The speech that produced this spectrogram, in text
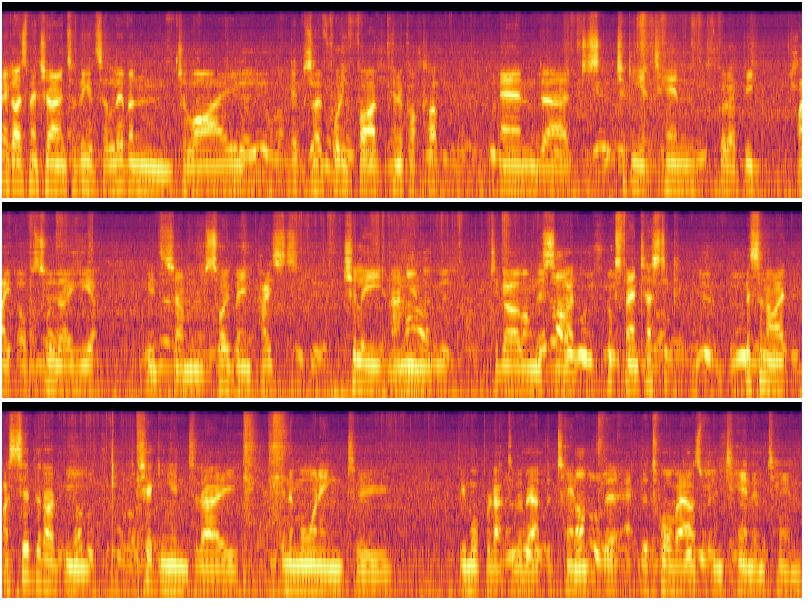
Hey guys, Matt Jones. I think it's 11 July, episode 45, 10 o'clock club, and uh, just checking at 10. Got a big plate of sundae here with some soybean paste, chili and onion to go along the side. Looks fantastic. Listen, I, I said that I'd be checking in today in the morning to be more productive about the 10, the, the 12 hours between 10 and 10.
